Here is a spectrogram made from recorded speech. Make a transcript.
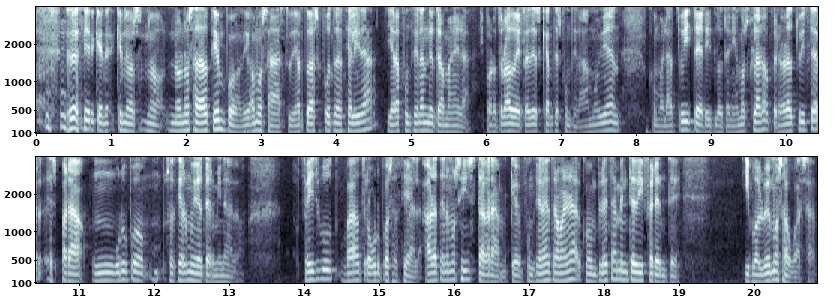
es decir, que, nos, no, no, nos ha dado tiempo, digamos, a estudiar toda su potencialidad y ahora funcionan de otra manera. Y por otro lado, hay redes que antes funcionaban muy bien, como era Twitter y lo teníamos claro, pero ahora Twitter es para un grupo social muy determinado. Facebook va a otro grupo social. Ahora tenemos Instagram, que funciona de otra manera completamente diferente. Y volvemos a WhatsApp.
